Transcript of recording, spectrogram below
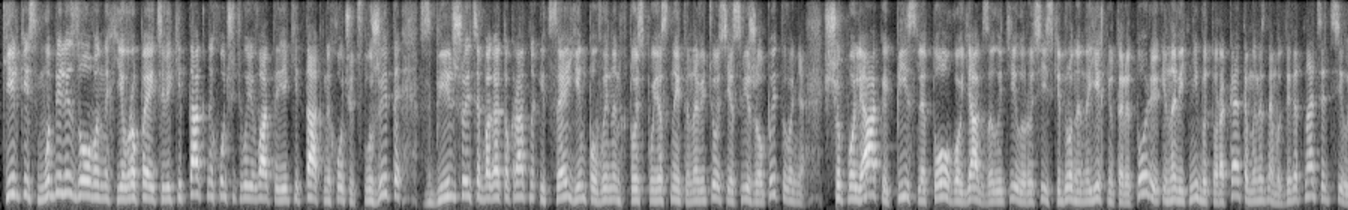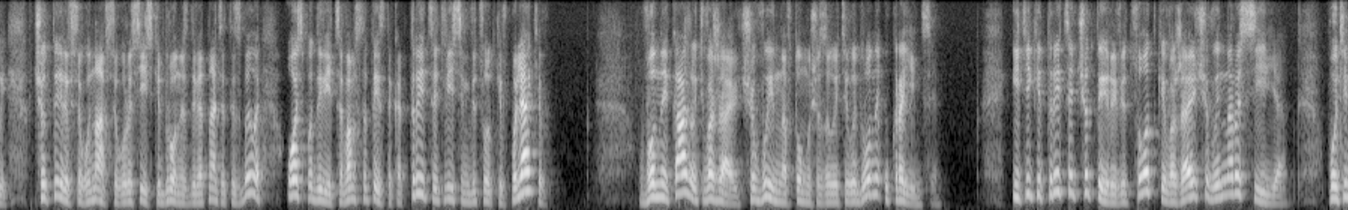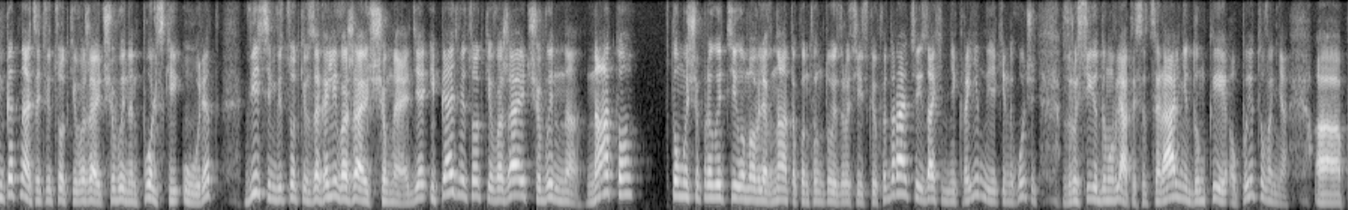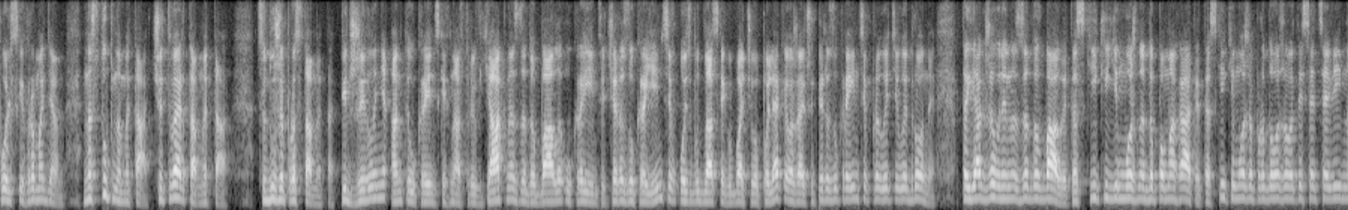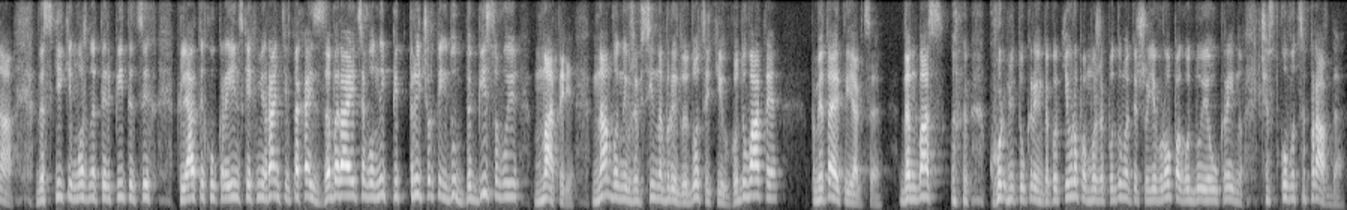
кількість мобілізованих європейців, які так не хочуть воювати, які так не хочуть служити, збільшується багатократно, і це їм повинен хтось пояснити. Навіть ось є свіже опитування, що поляки після того, як залетіли російські дрони на їхню територію, і навіть нібито ракети, ми не знаємо, 19 цілей, 4 всього навсього російські дрони з 19 збили. Ось подивіться, вам статистика: 38% поляків. Вони кажуть, вважають, що винна в тому, що залетіли дрони, українці. І тільки 34% вважають, що винна Росія. Потім 15% вважають, що винен польський уряд, 8% взагалі вважають, що медіа, і 5% вважають, що винна НАТО. Тому, що прилетіло, мовляв, НАТО конфронтує з Російською Федерацією і західні країни, які не хочуть з Росією домовлятися. Це реальні думки опитування а, польських громадян. Наступна мета, четверта мета це дуже проста мета підживлення антиукраїнських настроїв. Як нас задобали українці через українців? Ось, будь ласка, як ви бачили, поляки вважають, що через українців прилетіли дрони. Та як же вони нас задовбали? Та скільки їм можна допомагати? Та скільки може продовжуватися ця війна? Та скільки можна терпіти цих клятих українських мігрантів? Та хай забираються вони під три чорти, йдуть до бісової матері. Нам вони вже всі набридли. Досить їх годувати. Пам'ятаєте, як це? Донбас кормить Україну. Так от Європа може подумати, що Європа годує Україну. Частково це правда.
